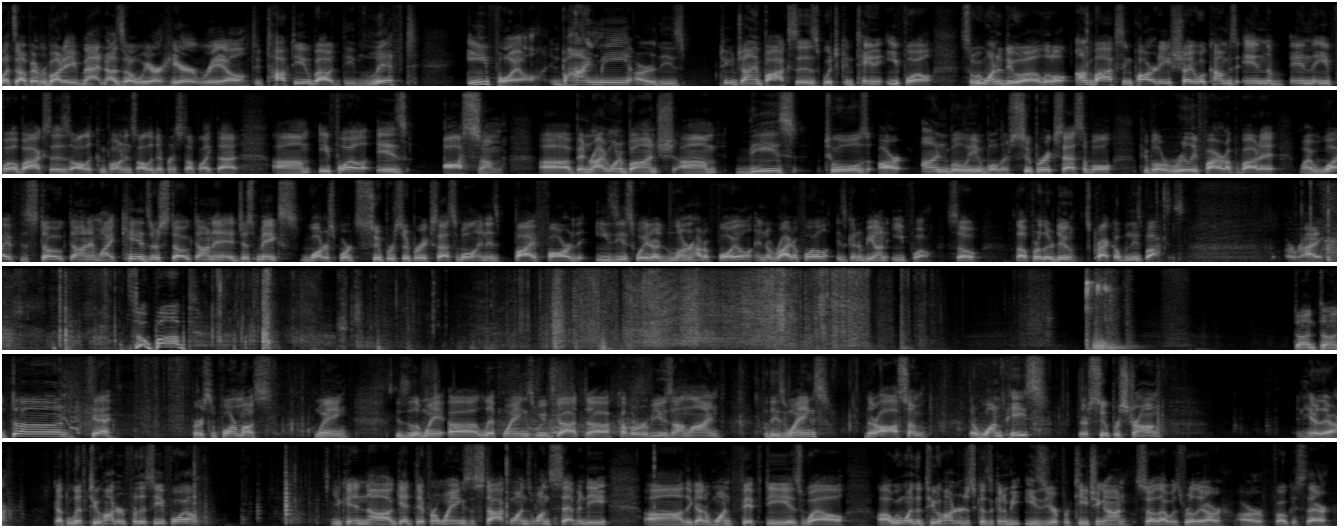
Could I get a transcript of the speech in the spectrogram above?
What's up everybody? Matt Nuzzo. We are here at Real to talk to you about the Lift e-foil. And behind me are these two giant boxes which contain an e-foil. So we want to do a little unboxing party, show you what comes in the in the e-foil boxes, all the components, all the different stuff like that. Um, e-foil is awesome. Uh, been riding one a bunch. Um, these tools are unbelievable. They're super accessible. People are really fired up about it. My wife is stoked on it. My kids are stoked on it. It just makes water sports super, super accessible and is by far the easiest way to learn how to foil and to ride a foil is gonna be on eFoil. So without further ado, let's crack open these boxes. Alrighty. I'm so pumped. Dun, dun, dun. Okay, first and foremost, wing. These are the wing, uh, lift wings. We've got uh, a couple reviews online for these wings. They're awesome. They're one piece. They're super strong. And here they are. Got the Lift 200 for this e-foil. You can uh, get different wings. The stock one's 170. Uh, they got a 150 as well. Uh, we went the 200 just because it's going to be easier for teaching on. So that was really our, our focus there.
